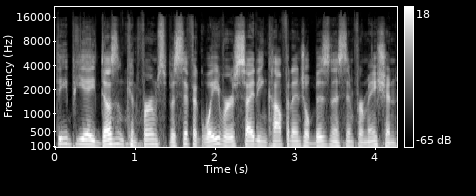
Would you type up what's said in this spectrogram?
The EPA doesn't confirm specific waivers citing confidential business information,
